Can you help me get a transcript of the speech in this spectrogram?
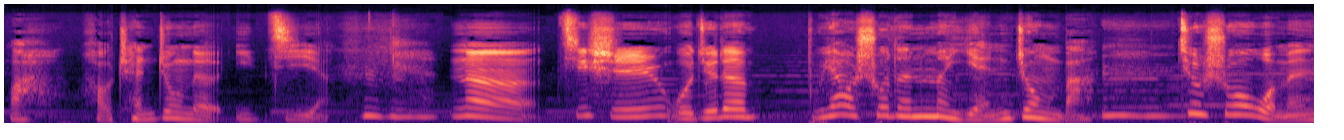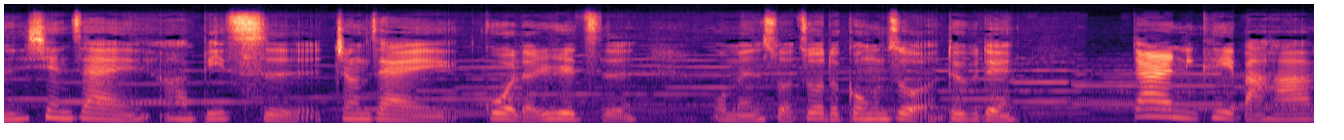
哇，好沉重的一击啊！那其实我觉得不要说的那么严重吧，嗯，就说我们现在啊彼此正在过的日子，我们所做的工作，对不对？当然，你可以把它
